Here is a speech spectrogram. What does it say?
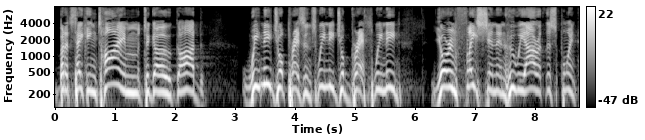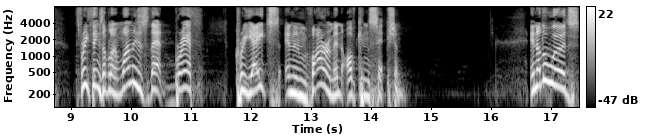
But it's taking time to go, God, we need your presence. We need your breath. We need your inflation and who we are at this point. Three things I've learned. One is that breath creates an environment of conception. In other words,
